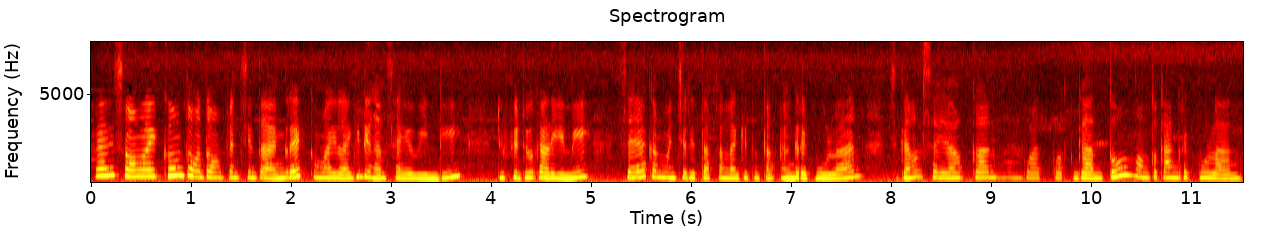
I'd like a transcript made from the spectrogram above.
Hai assalamualaikum teman-teman pencinta anggrek. Kembali lagi dengan saya Windy. Di video kali ini saya akan menceritakan lagi tentang anggrek bulan. Sekarang saya akan membuat pot gantung untuk anggrek bulan.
